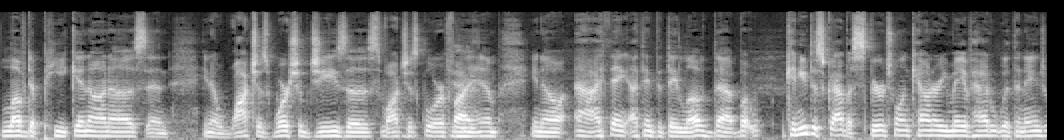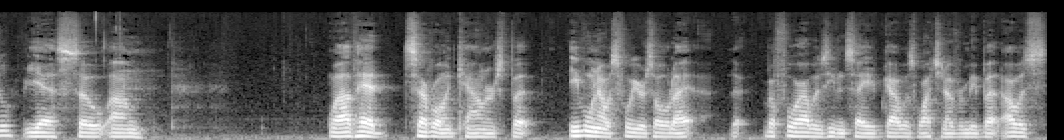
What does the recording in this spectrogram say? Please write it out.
love to peek in on us and you know watch us worship Jesus, watch us glorify Him. You know, I think I think that they love that. But can you describe a spiritual encounter you may have had with an angel? Yes. So, um, well, I've had several encounters, but even when I was four years old, I before I was even saved, God was watching over me. But I was,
